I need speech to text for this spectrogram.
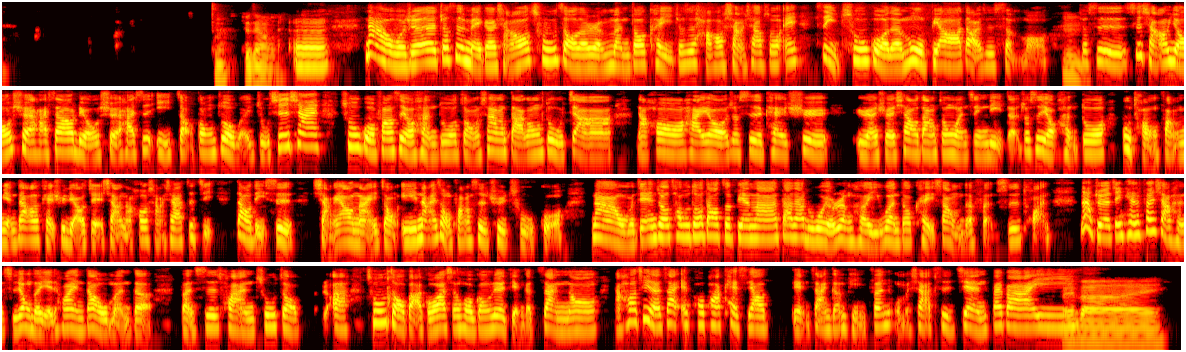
嗯，就这样。嗯，那我觉得就是每个想要出走的人们都可以，就是好好想一下，说，哎，自己出国的目标啊，到底是什么？嗯，就是是想要游学，还是要留学，还是以找工作为主？其实现在出国方式有很多种，像打工度假啊，然后还有就是可以去。语言学校当中文经理的，就是有很多不同方面，大家都可以去了解一下，然后想一下自己到底是想要哪一种，以哪一种方式去出国。那我们今天就差不多到这边啦，大家如果有任何疑问，都可以上我们的粉丝团。那觉得今天分享很实用的，也欢迎到我们的粉丝团出走啊，出走吧国外生活攻略，点个赞哦。然后记得在 Apple Podcast 要点赞跟评分。我们下次见，拜拜，拜拜。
